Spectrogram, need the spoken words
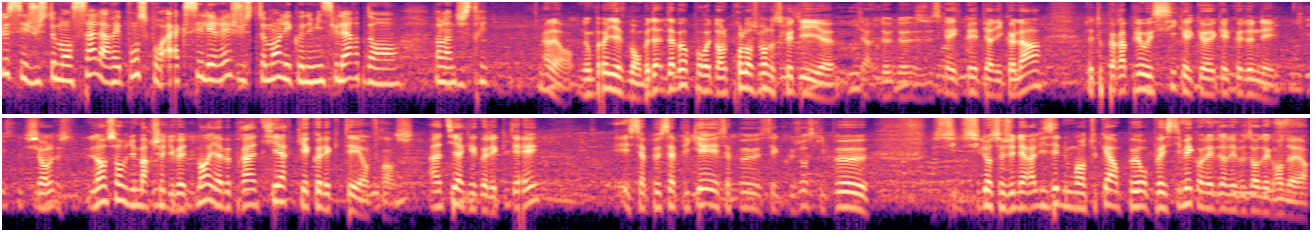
que c'est justement ça la réponse pour accélérer justement l'économie dans, dans l'industrie? Alors, donc brièvement, d'abord dans le prolongement de ce que dit, euh, de, ce qu'a exprimé Pierre-Nicolas, peut-être on peut rappeler aussi quelques, quelques données. Sur l'ensemble du marché du vêtement, il y a à peu près un tiers qui est collecté en France. Un tiers qui est collecté, et ça peut s'appliquer, ça peut, c'est quelque chose qui peut, sinon se généraliser, mais en tout cas, on peut, on peut estimer qu'on est dans des besoins de grandeur.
